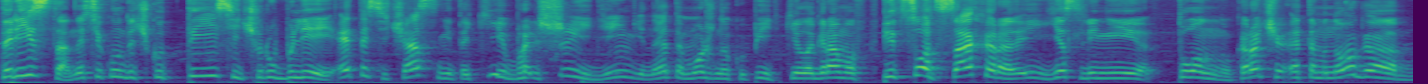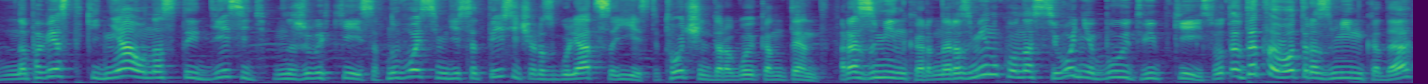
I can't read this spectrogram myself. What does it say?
300, на секундочку, тысяч рублей. Это сейчас не такие большие деньги. На это можно купить килограммов 500 сахара, если не тонну. Короче, это много. На повестке дня у нас стоит 10 ножевых кейсов. Ну, 80 тысяч разгуляться есть. Это очень дорогой контент. Разминка. На разминку у нас сегодня будет VIP-кейс. Вот, вот это вот разминка, да?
